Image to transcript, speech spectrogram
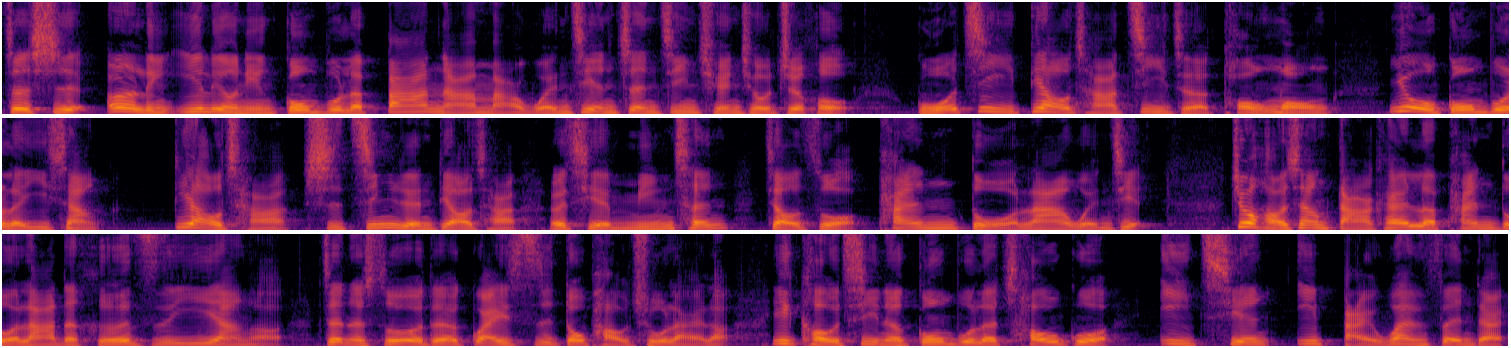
这是二零一六年公布了巴拿马文件震惊全球之后，国际调查记者同盟又公布了一项调查，是惊人调查，而且名称叫做潘朵拉文件。就好像打开了潘朵拉的盒子一样啊！真的，所有的怪事都跑出来了，一口气呢，公布了超过一千一百万份的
